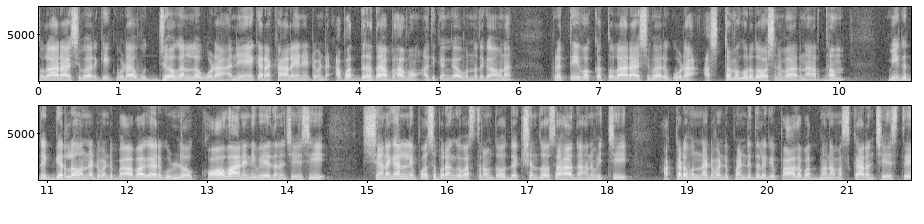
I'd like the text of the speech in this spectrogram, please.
తులారాశి వారికి కూడా ఉద్యోగంలో కూడా అనేక రకాలైనటువంటి అభద్రతా భావం అధికంగా ఉన్నది. కావున ప్రతి ఒక్క తులారాశి వారు కూడా అష్టమ గురుదోష నివారణార్థం మీకు దగ్గరలో ఉన్నటువంటి బాబాగారి గుళ్ళో కోవాని నివేదన చేసి శనగల్ని పసుపు రంగు వస్త్రంతో దక్షిణతో సహా దానమిచ్చి అక్కడ ఉన్నటువంటి పండితులకి పాదపద్మ నమస్కారం చేస్తే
